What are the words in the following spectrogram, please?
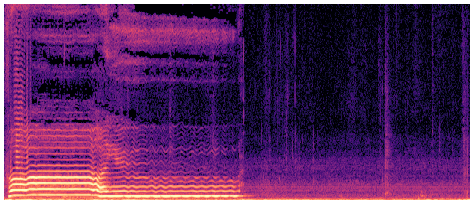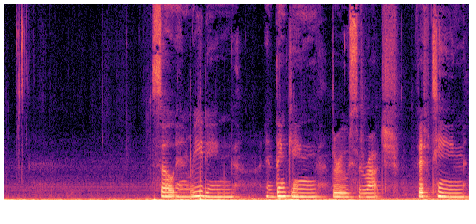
for you. So, in reading and thinking through Sirach 15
